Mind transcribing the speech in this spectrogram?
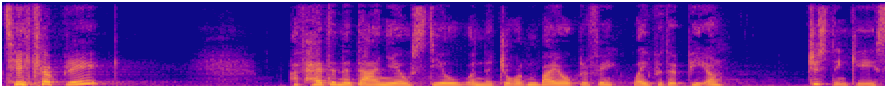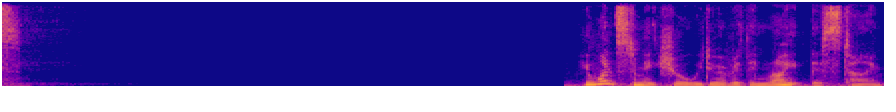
take a break. I've hidden the Danielle Steel and the Jordan biography, Life Without Peter, just in case. He wants to make sure we do everything right this time.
